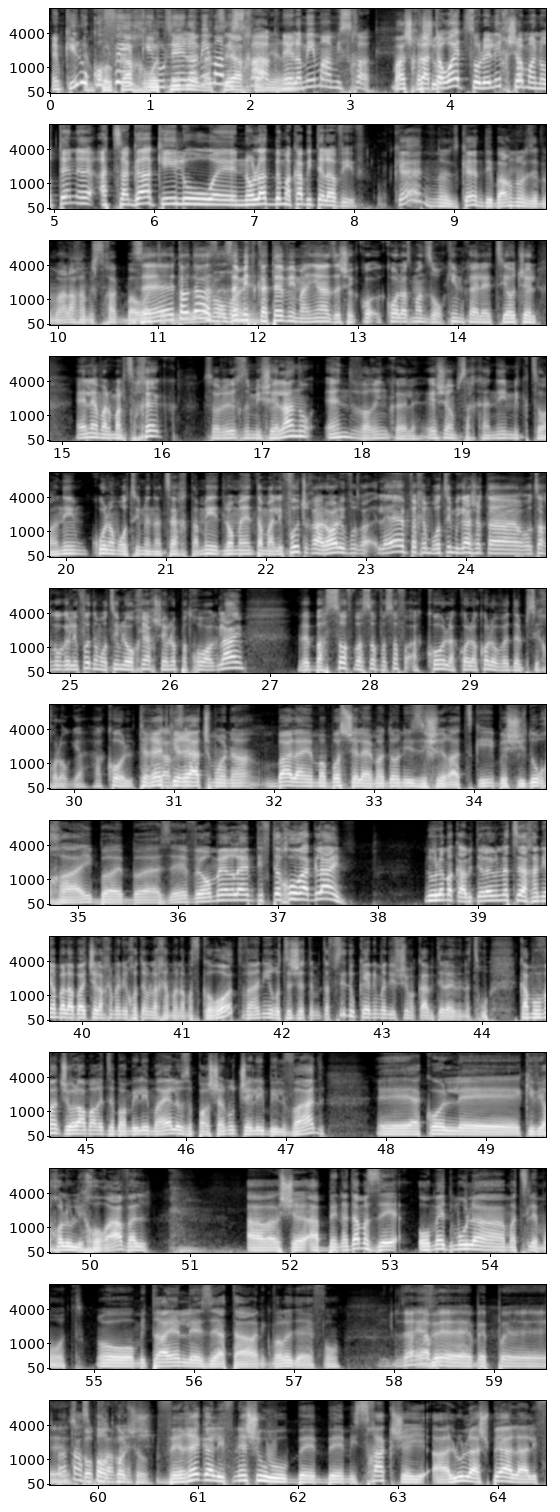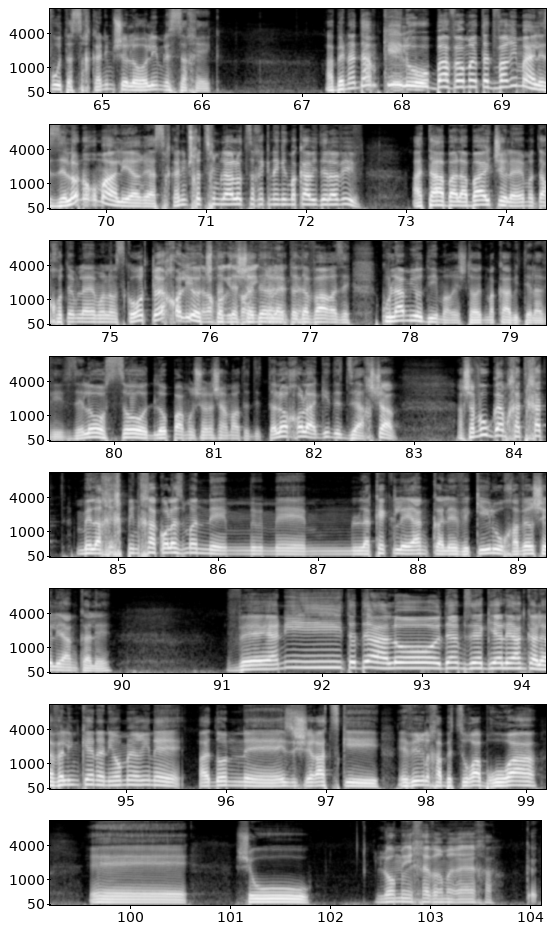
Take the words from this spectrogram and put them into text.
הם כאילו הם כל קופים, כאילו נעלמים מהמשחק, כנראה. נעלמים מהמשחק. מה שחשוב... ואתה רואה את צולליך שם נותן אה, הצגה כאילו אה, נולד במכבי תל אביב. כן, כן, דיברנו על זה במהלך המשחק בוואטסאפ. זה, אתה יודע, לא זה- זה. מתכתב עם העניין הזה שכל הזמן זורקים כאלה יציאות של אין להם על מה לשחק, סולליך זה משלנו, אין דברים כאלה. יש היום שחקנים מקצוענים, כולם רוצים לנצח תמיד, לא מעניין אותם האליפות שלך, לא האליפות שלך, להפך, הם רוצים, בגלל שאתה רוצה לחגוג אליפות, הם רוצים להוכיח שהם לא פתחו רגליים, ובסוף, בסוף, בסוף, הכל, הכל, הכל עובד על פסיכולוגיה, הכל. תראה את. קריית שמונה, בא להם הבוס שלהם, אדון איזי שירצקי, בשידור חי, בזה, ואומר להם, תפתחו רגליים. תנו למכבי תל אביב לנצח, אני הבעל הבית שלכם, אני חותם לכם על המשכורות, ואני רוצה שאתם תפסידו, כי אני מעדיף שמכבי תל אביב ינצחו. כמובן שהוא לא אמר את זה במילים האלו, זו פרשנות שלי בלבד. אה, הכל אה, כביכול הוא לכאורה, אבל שהבן אדם הזה עומד מול המצלמות, או מתראיין לאיזה אתר, אני כבר לא יודע איפה, זה היה ו- בספורט ספורט 5. כלשהו. ורגע לפני שהוא ב- במשחק שעלול להשפיע על האליפות, השחקנים שלו עולים לשחק, הבן אדם כאילו בא ואומר את הדברים האלה, זה לא נורמלי הרי, השחקנים שלך צריכים לעלות לשחק נגד מכבי תל אביב. אתה בעל הבית שלהם, אתה חותם להם על המשכורות, לא יכול להיות לא שאתה תשדר להם את כן. הדבר הזה. כולם יודעים הרי שאתה אוהד מכבי תל אביב, זה לא סוד, לא פעם ראשונה שאמרת את זה, אתה לא יכול להגיד את זה עכשיו. עכשיו הוא גם חתיכת מלחך פנחה כל הזמן אה, מלקק ליאנקלה, וכאילו הוא חבר של יאנקלה. ואני, אתה יודע, לא יודע אם זה יגיע ליאנקלה, אבל אם כן, אני אומר, הנה, אדון אה, איזה שרצקי העביר לך בצורה ברורה אה, שהוא לא מחבר מרעיך,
